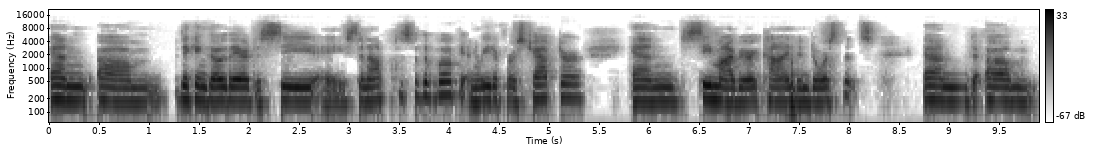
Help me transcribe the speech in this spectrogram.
And um, they can go there to see a synopsis of the book and read a first chapter and see my very kind endorsements. And, um,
